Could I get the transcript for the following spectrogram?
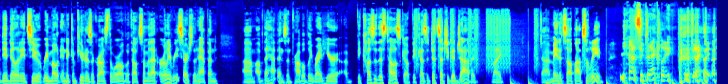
the ability to remote into computers across the world without some of that early research that happened um, of the heavens and probably right here uh, because of this telescope because it did such a good job. It like uh, made itself obsolete. Yes exactly. Exactly.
